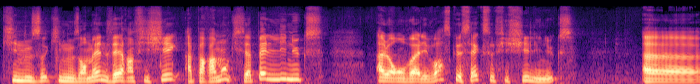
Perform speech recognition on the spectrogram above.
qui nous, qui nous emmène vers un fichier apparemment qui s'appelle Linux. Alors on va aller voir ce que c'est que ce fichier Linux. Euh,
